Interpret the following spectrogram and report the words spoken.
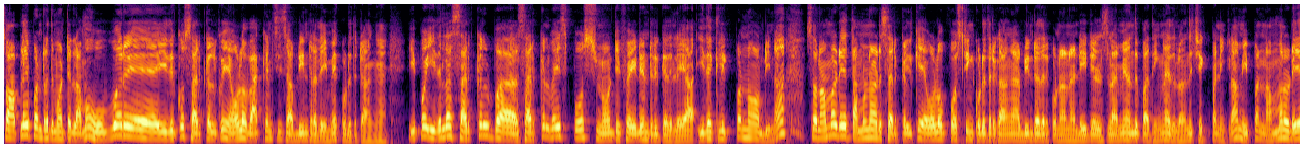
ஸோ அப்ளை பண்ணுறது மட்டும் இல்லாமல் ஒவ்வொரு இதுக்கும் சர்க்கிள்க்கும் எவ்வளோ வேக்கன்சிஸ் அப்படின்றதையுமே கொடுத்துட்டாங்க. இப்போ இதில் சர்க்கிள் சர்க்கிள் வைஸ் போஸ்ட் நோட்டிஃபைடுன்னு இருக்குது இல்லையா? இதை கிளிக் பண்ணோம் அப்படின்னா ஸோ நம்மளுடைய தமிழ்நாடு சர்க்கிள்க்கு எவ்வளோ போஸ்டிங் கொடுத்துருக்காங்க அப்படின்றதுக்கு உண்டான டீட்டெயில்ஸ் எல்லாமே வந்து பார்த்தீங்கன்னா இதில் வந்து செக் பண்ணிக்கலாம். இப்போ நம்மளுடைய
